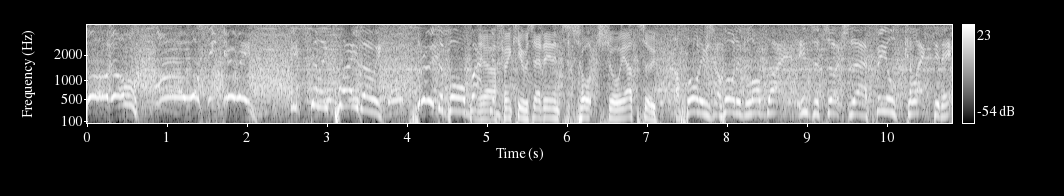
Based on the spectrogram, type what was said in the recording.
Wardle. Oh, what's he doing? He's still in play though. He threw the ball back. Yeah, I think he was heading into touch, so he had to. I thought he was. I thought he'd lobbed that into touch there. Field collected it.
